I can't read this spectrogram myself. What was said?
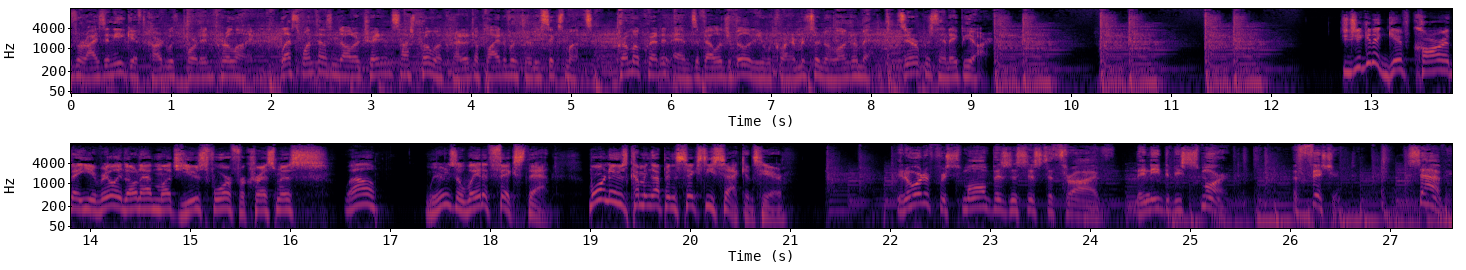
Verizon e-gift card with port in per line. Less $1,000 trade-in slash promo credit applied over 36 months. Promo credit ends if eligibility requirements are no longer met. 0% APR. Did you get a gift card that you really don't have much use for for Christmas? Well, here's a way to fix that. More news coming up in 60 seconds here. In order for small businesses to thrive, they need to be smart, efficient, savvy,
